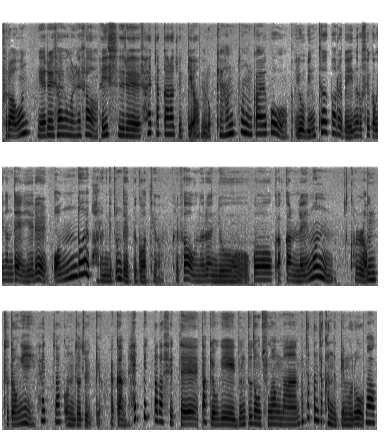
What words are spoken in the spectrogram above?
브라운 얘를 사용을 해서 베이스를 살짝 깔아줄게요. 이렇게 한 톤 깔고 이 민트 펄을 메인으로 쓸 거긴 한데 얘를 under에 바르는 게 좀 더 예쁠 것 같아요. 그래서 오늘은 이거 약간 레몬 컬러 눈두덩이 살짝 얹어줄게요. 약간 햇빛 받았을 때 딱 여기 눈두덩 중앙만 반짝반짝한 느낌으로 막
